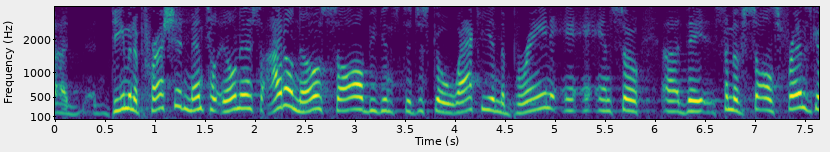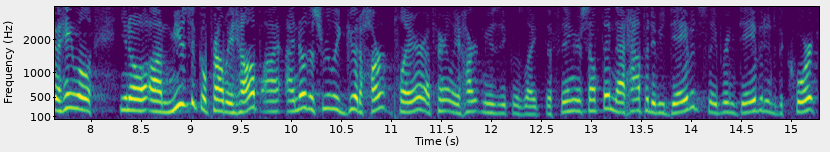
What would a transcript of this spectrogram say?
uh, demon oppression, mental illness. I don't know. Saul begins to just go wacky in the brain, and, and so uh, they, some of Saul's friends go, "Hey, well, you know, um, music will probably help. I, I know this really good harp player. Apparently, harp music was like the thing or something. That happened to be David, so they bring David into the court.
